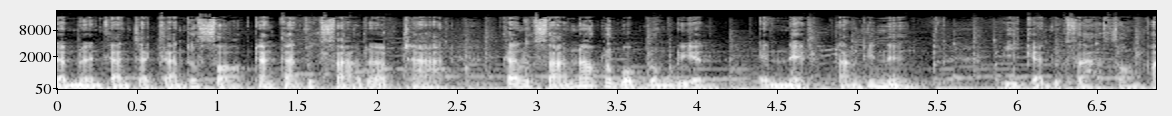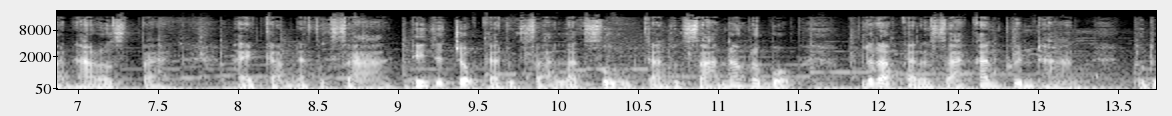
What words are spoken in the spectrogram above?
ดำเนินการจัดการทดสอบทางการศึกษาระดับชาติ การศึกษานอกระบบโรงเรียน NNET ครั้งที่ 1 ปีการศึกษา 2508ให้กับนักศึกษาที่จะจบการศึกษาหลักสูตร การศึกษานอกระบบ ระดับการศึกษาขั้นพื้นฐาน พุทธ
